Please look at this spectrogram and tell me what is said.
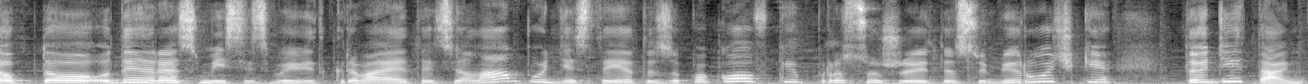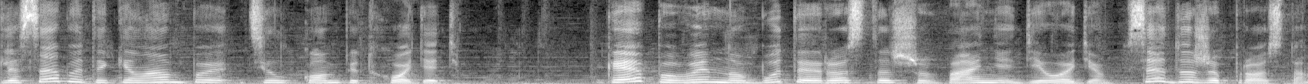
Тобто один раз в місяць ви відкриваєте цю лампу, дістаєте з упаковки, просушуєте собі ручки. Тоді так, для себе такі лампи цілком підходять. Яке повинно бути розташування діодів? Все дуже просто.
